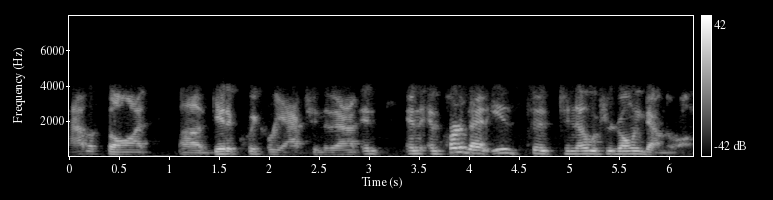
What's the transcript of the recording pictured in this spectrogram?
have a thought, get a quick reaction to that? And, and, and part of that is to, to know if you're going down the wrong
